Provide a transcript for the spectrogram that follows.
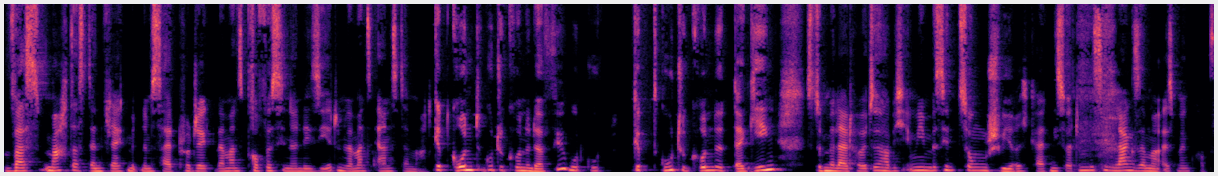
was macht das denn vielleicht mit einem Side-Project, wenn man es professionalisiert und wenn man es ernster macht? Gibt Grund, gute Gründe dafür, gut, gut, gibt gute Gründe dagegen. Es tut mir leid, heute habe ich irgendwie ein bisschen Zungenschwierigkeiten. Ist heute ein bisschen langsamer als mein Kopf.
